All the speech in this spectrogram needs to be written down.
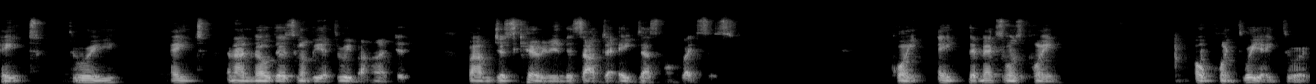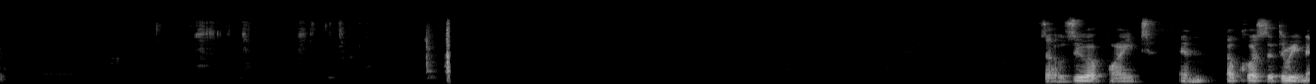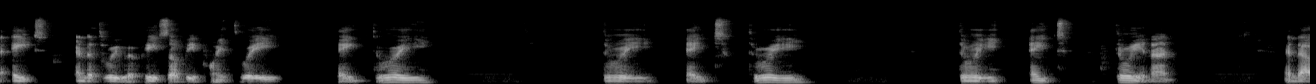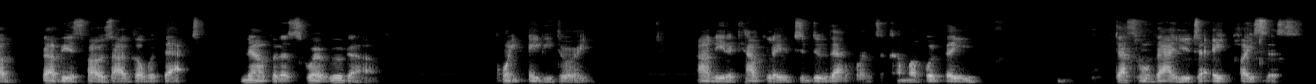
8, 3, 8. And I know there's going to be a 3 behind it, but I'm just carrying this out to 8 decimal places. 0.8, the next one's point, oh, 0.383. So 0 point, and of course the three and the eight and the three repeats, so be 0.3, 8, 3, 3, 8, 3, 3, 8, 3, and 9. And that'll, that'll be as far as I'll go with that. Now for the square root of 0.83. I'll need a calculator to do that one to come up with the decimal value to eight places.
